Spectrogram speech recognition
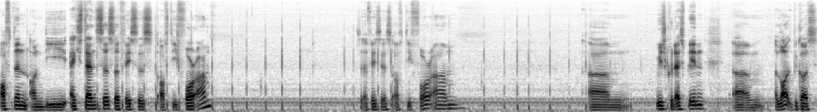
often on the extensor surfaces of the forearm, surfaces of the forearm, um, which could explain um, a lot because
